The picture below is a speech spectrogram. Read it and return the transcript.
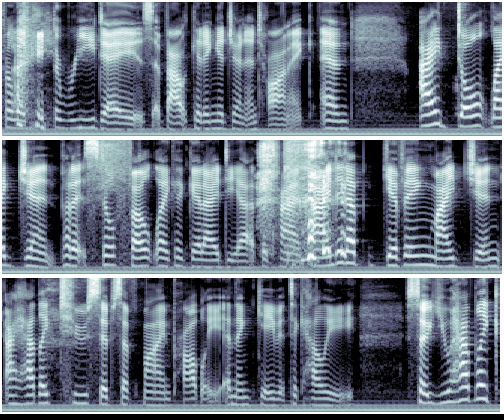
for like night. three days about getting a gin and tonic, and I don't like gin, but it still felt like a good idea at the time. I ended up giving my gin. I had like two sips of mine probably, and then gave it to Kelly. So you had like,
